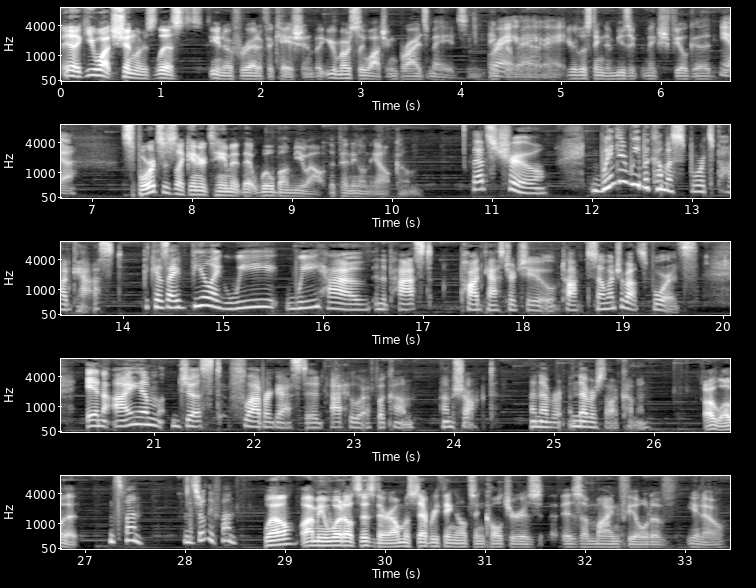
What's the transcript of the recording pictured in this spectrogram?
Yeah, like you watch Schindler's List, you know, for edification, but you're mostly watching Bridesmaids and Anchorman. Right, right, right. You're listening to music that makes you feel good. Yeah. Sports is like entertainment that will bum you out depending on the outcome. That's true. When did we become a sports podcast? Because I feel like we we have in the past podcast or two talked so much about sports, and I am just flabbergasted at who I've become. I'm shocked. I never I never saw it coming. I love it. It's fun. It's really fun. Well, I mean, what else is there? Almost everything else in culture is is a minefield of you know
